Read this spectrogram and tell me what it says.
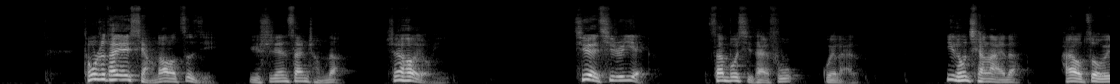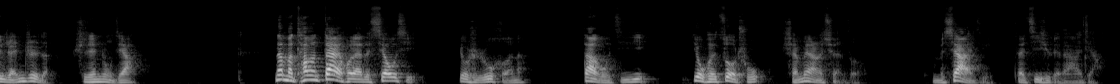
同时，他也想到了自己与石田三成的深厚友谊。七月七日夜，三浦喜太夫归来了，一同前来的还有作为人质的石田重家。那么，他们带回来的消息又是如何呢？大谷吉继又会做出什么样的选择？我们下一集再继续给大家讲。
